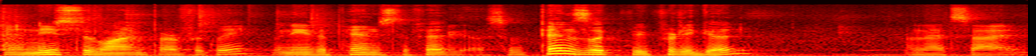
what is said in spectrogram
And it needs to line perfectly. We need the pins to fit. So the pins look to be pretty good on that side.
